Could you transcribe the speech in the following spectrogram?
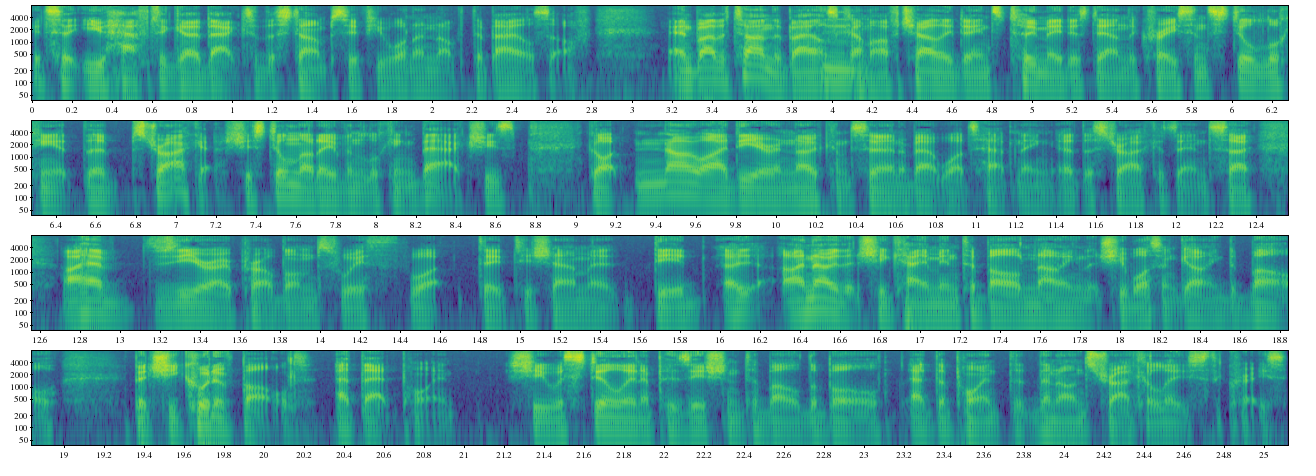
It's that you have to go back to the stumps if you want to knock the bails off. And by the time the bails hmm. come off, Charlie Dean's two metres down the crease and still looking at the striker. She's still not even looking back. She's got no idea and no concern about what's happening at the striker's end. So I have zero problems with what Deepti Sharma did. I, I know that she came into bowl knowing that she wasn't going to bowl, but she could have bowled at that point. She was still in a position to bowl the ball at the point that the non-striker leaves the crease.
